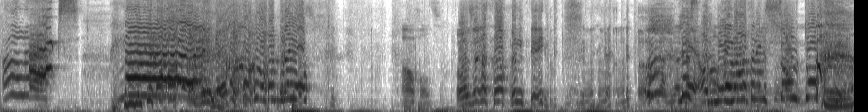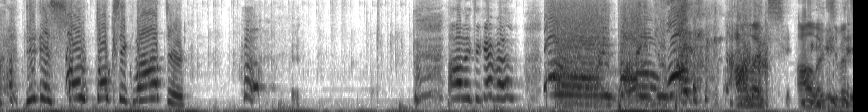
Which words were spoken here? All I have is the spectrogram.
Alex! Andreas! Oh god. Oh, ze gaat naar beneden. Ja, die- Nee, oh nee, water is zo toxic! Dit is zo toxic water! Alex, ik heb hem. Oh, je bijt! What? Alex, Alex, je bent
